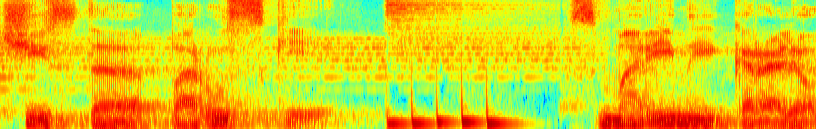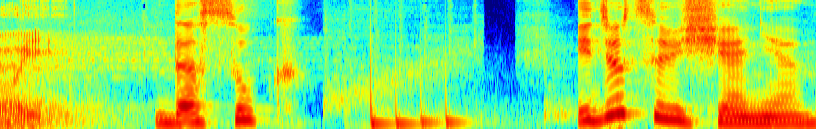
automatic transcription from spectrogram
Чисто по-русски С Мариной Королевой Досуг Идет совещание.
